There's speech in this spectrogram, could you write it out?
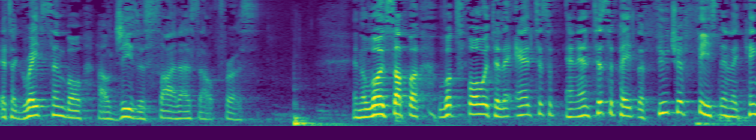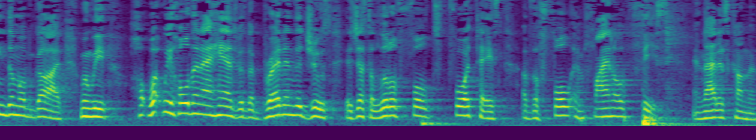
it's a great symbol how Jesus sought us out first. And the Lord's Supper looks forward to the anticip- and anticipate the future feast in the kingdom of God when we what we hold in our hands with the bread and the juice is just a little full foretaste of the full and final feast. And that is coming.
